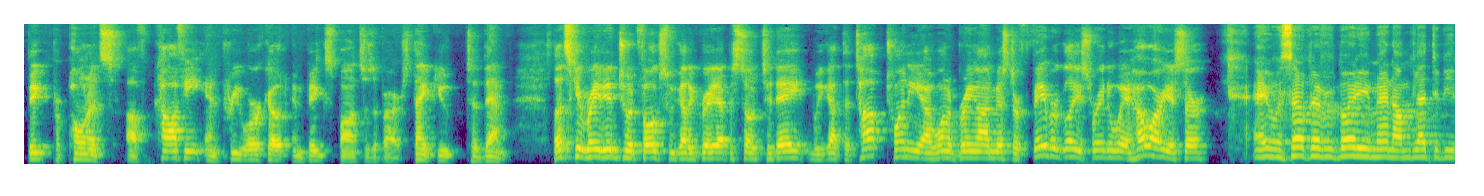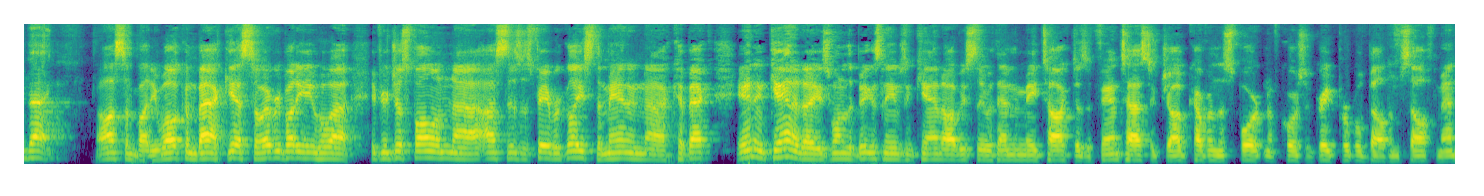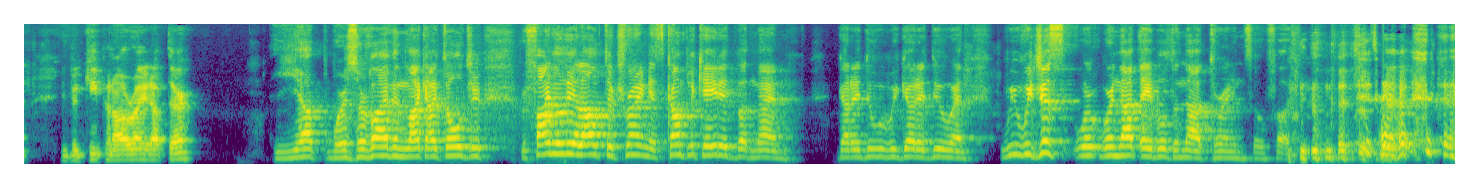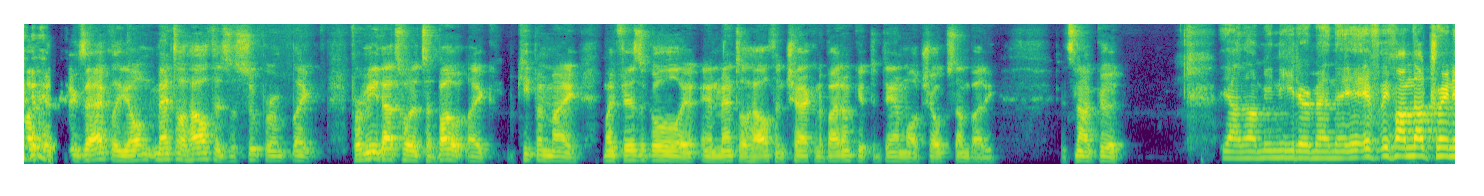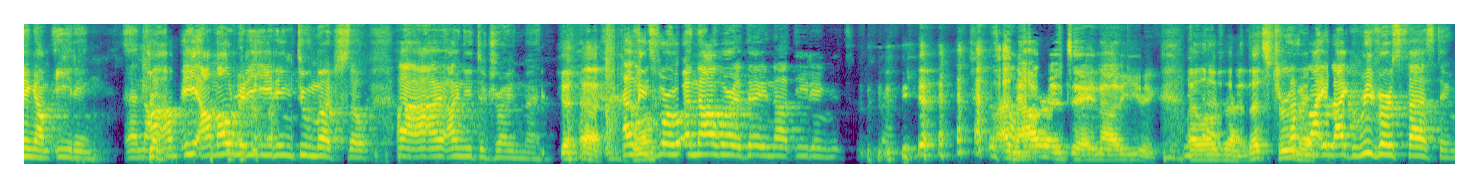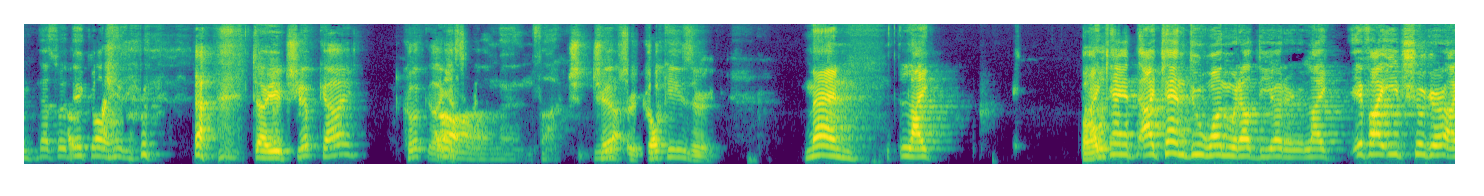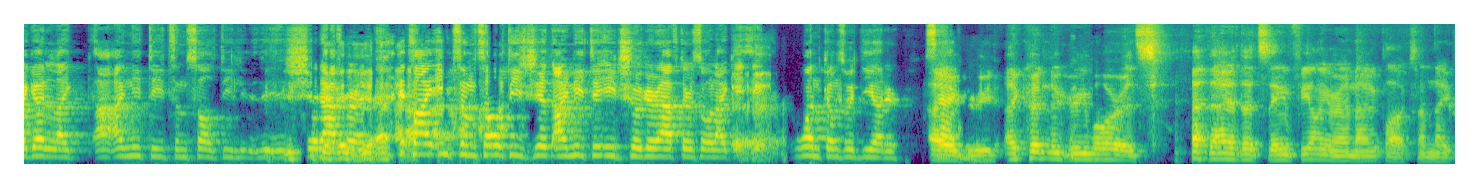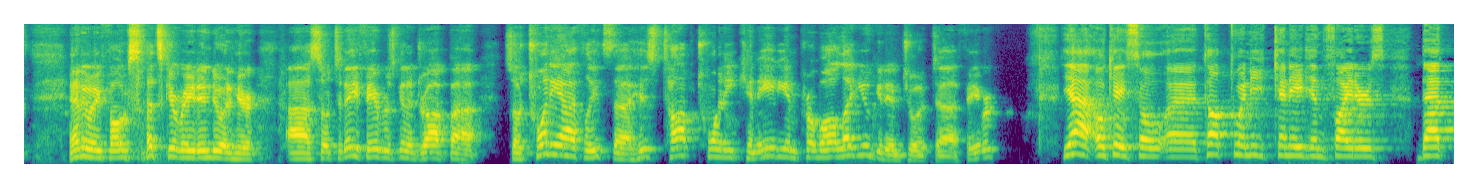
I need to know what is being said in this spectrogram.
Big proponents of coffee and pre workout and big sponsors of ours. Thank you to them. Let's get right into it, folks. We got a great episode today. We got the top 20. I want to bring on Mr. Faber Glace right away. How are you, sir? Hey, what's up, everybody? Man, I'm glad to be back. Awesome, buddy. Welcome back. Yes. So everybody who, uh, if you're just following uh, us, this is Faber Glace, the man in uh, Quebec and in Canada. He's one of the biggest names in Canada, obviously with MMA Talk. Does a fantastic job covering the sport, and of course, a great purple belt himself. Man, you've been keeping all right up there. Yep, we're surviving. Like I told you, we're finally allowed to train. It's complicated, but man, gotta do what we gotta do and we, we just we're, we're not able to not train so far. Exactly. You know mental health is a super like for me that's what it's about like keeping my my physical and, and mental health in check and if i don't get to damn well choke somebody it's not good. Yeah no me neither man. If, if i'm not training i'm eating and I'm I'm already eating too much, so I I need to train, man. Yeah. At well, least for an hour a day, not eating. An hour a day, not eating. I love that. That's true, That's man. Like, like reverse fasting. That's what they call him. Are you chip guy? Cook like oh man, fuck. chips or cookies or man, like both? I can't I can't do one without the other. Like if I eat sugar, I got like I need to eat some salty shit after. yeah. If I eat some salty shit, I need to eat sugar after. So like it, it, one comes with the other. Sadly. I agree. I couldn't agree more. It's I had that same feeling around nine o'clock some nights. Anyway, folks, let's get right into it here. Uh, so today, Faber's going to drop. Uh, so 20 athletes, uh, his top 20 Canadian pro. Well, I'll let you get into it, uh, Faber. Yeah, okay. So, uh, top 20 Canadian fighters that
